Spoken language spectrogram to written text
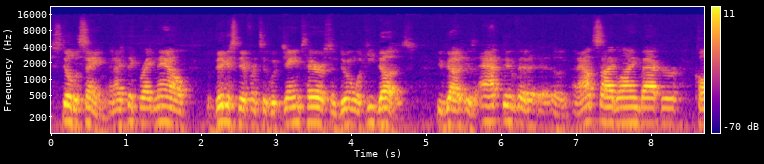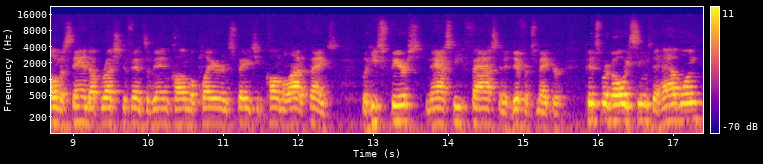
still the same. And I think right now, the biggest difference is with James Harrison doing what he does. You've got is active at a, an outside linebacker, call him a stand-up rush defensive end, call him a player in space, you can call him a lot of things. But he's fierce, nasty, fast, and a difference maker. Pittsburgh always seems to have one.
